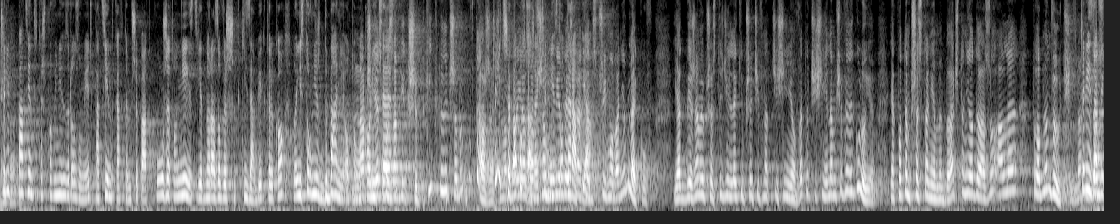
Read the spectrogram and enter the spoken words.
Czyli tak. pacjent też powinien zrozumieć, pacjentka w tym przypadku, że to nie jest jednorazowy, szybki zabieg, tylko no jest to również dbanie o tą Znaczy okolicę. jest to zabieg szybki, który trzeba powtarzać. Czyli no trzeba ja powtarzać, zawsze czyli jest to to jest tak terapia. jak z przyjmowaniem leków. Jak bierzemy przez tydzień leki przeciwnadciśnieniowe, to ciśnienie nam się wyreguluje. Jak potem przestaniemy brać, to nie od razu, ale problem wróci. No Czyli to, zabieg-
